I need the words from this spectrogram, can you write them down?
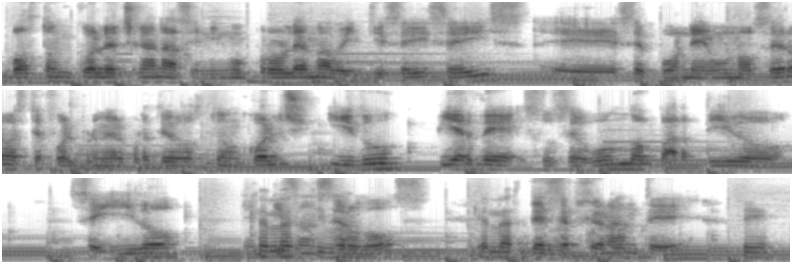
Boston College gana sin ningún problema 26-6, eh, se pone 1-0, este fue el primer partido de Boston College y Duke pierde su segundo partido seguido, empiezan 0-2. Decepcionante. ¿eh? Sí,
